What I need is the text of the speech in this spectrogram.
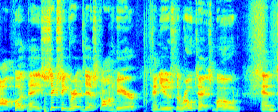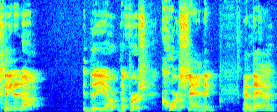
I'll put a 60 grit disc on here and use the Rotex mode and clean it up the, uh, the first coarse sanding. And then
